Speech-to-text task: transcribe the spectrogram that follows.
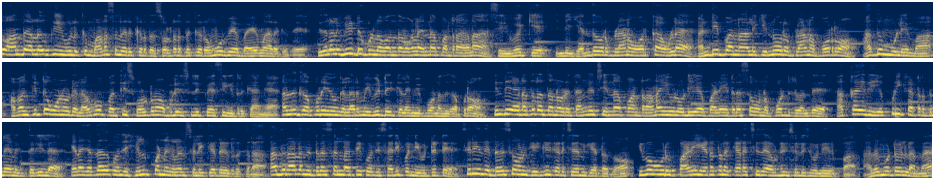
சோ அந்த அளவுக்கு இவளுக்கு மனசுல இருக்கிறத சொல்றதுக்கு ரொம்பவே பயமா இருக்குது. இதனால வீட்டுக்குள்ள வந்தவங்க என்ன பண்றாங்கன்னா சரி ஓகே இன்னைக்கு எந்த ஒரு பிளானும் ஒர்க் ஆகல. கண்டிப்பா நாளைக்கு இன்னொரு பிளான போடுறோம். அது மூலியமா அவங்க கிட்ட உன்னோட லவ் பத்தி சொல்றோம் அப்படின்னு சொல்லி பேசிக்கிட்டு இருக்காங்க. அதுக்கப்புறம் இவங்க எல்லாருமே வீட்டுக்கு கிளம்பி போனதுக்கு அப்புறம் இந்த இடத்துல தன்னோட தங்கச்சி என்ன பண்றானா இவளுடைய பழைய ட்ரெஸ் ஒன்னு போட்டுட்டு வந்து அக்கா இது எப்படி கட்டுறதுன்னு எனக்கு தெரியல. எனக்கு ஏதாவது கொஞ்சம் ஹெல்ப் பண்ணுங்களேன்னு சொல்லி கேட்டுட்டு இருக்கா அதனால இந்த ட்ரெஸ் எல்லாத்தையும் கொஞ்சம் சரி பண்ணி விட்டுட்டு சரி இந்த ட்ரெஸ் உனக்கு எங்க கிடைச்சதுன்னு கேட்டதும் இவ ஒரு பழைய இடத்துல கிடைச்சது அப்படின்னு சொல்லி சொல்லியிருப்பா. அது மட்டும் இல்லாம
